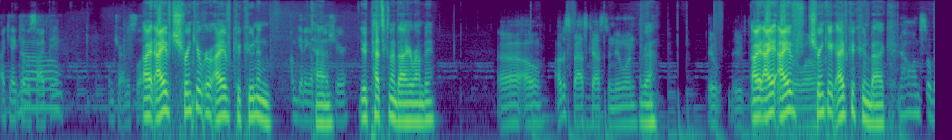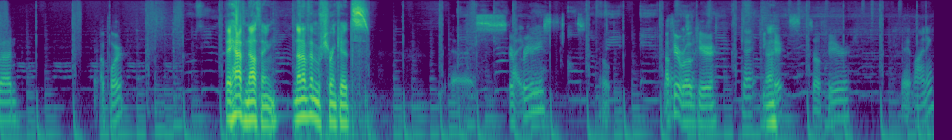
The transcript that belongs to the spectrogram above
I can't kill the No. side thing. I'm trying to slow. All right. I have trinket. I have cocoon, and I'm getting a 10. flash here. your pet's gonna die, Harambe. Uh, I'll I'll just fast cast a new one. Okay. They, they All right. I I have trinket. I have cocoon back. No, I'm so bad. A port. They have nothing. None of them have trinkets. Yes. Fear I agree. priest. Oh. I fear rogue here. Okay. He Okay. kicks. So fear. Great lining.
